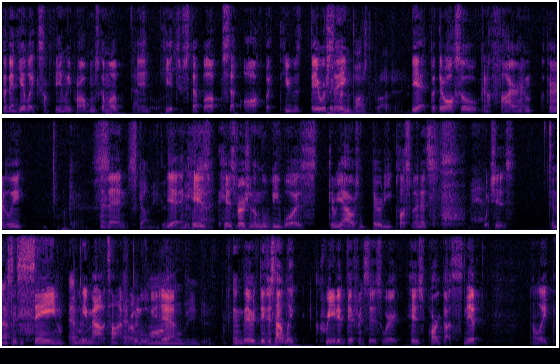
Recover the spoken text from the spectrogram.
but then he had like some family problems come up, That's and what it was. he had to step up, step off. But he was. They were They saying, pause the project. yeah, but they're also gonna fire him apparently. Okay. And then scummy. yeah, and his guy. his version of the movie was three hours and thirty plus minutes, which is it's an epic, insane epic- the amount of time for a movie. Yeah, movie, dude. and they they just have like creative differences where his part got snipped, and like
